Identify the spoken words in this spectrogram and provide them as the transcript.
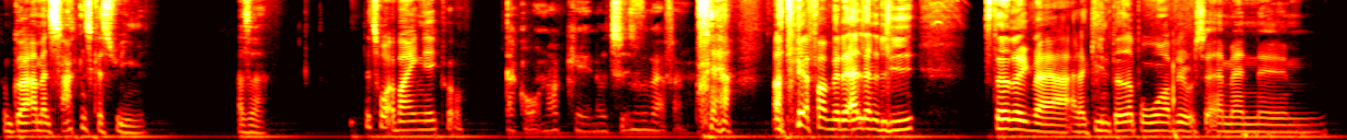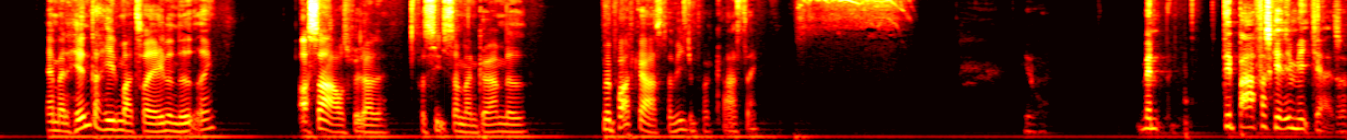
som gør, at man sagtens kan streame. Altså, det tror jeg bare egentlig ikke på. Der går nok øh, noget tid nu i hvert fald. Ja, og derfor vil det alt andet lige stadigvæk være, eller give en bedre brugeroplevelse, at man, øh, at man henter hele materialet ned, ikke? og så afspiller det, præcis som man gør med, med podcast og videopodcast. Ikke? Jo. Men det er bare forskellige medier, altså.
